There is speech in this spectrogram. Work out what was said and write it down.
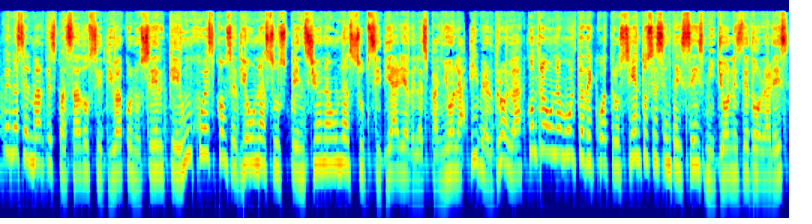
Apenas el martes pasado se dio a conocer que un juez concedió una suspensión a una subsidiaria de la española Iberdrola contra una multa de 466 millones de dólares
